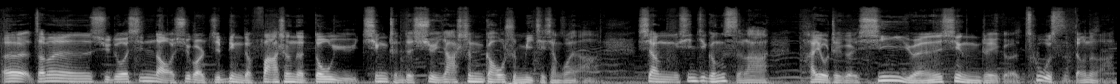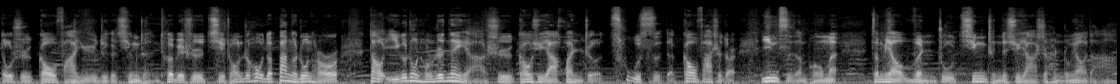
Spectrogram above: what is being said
呃，咱们许多心脑血管疾病的发生呢，都与清晨的血压升高是密切相关啊。像心肌梗死啦，还有这个心源性这个猝死等等啊，都是高发于这个清晨，特别是起床之后的半个钟头到一个钟头之内啊，是高血压患者猝死的高发时段。因此，咱们朋友们，咱们要稳住清晨的血压是很重要的啊。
